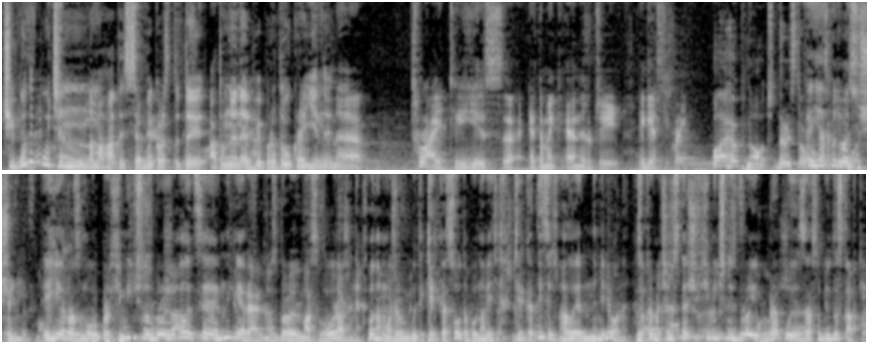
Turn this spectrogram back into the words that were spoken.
Чи буде Путін намагатися використати атомну енергію проти України? Uh, try to use uh, atomic energy against Ukraine. Well, I hope not. There is Я сподіваюся, що ні. Є розмови про хімічну зброю, але це не є реальною зброєю масового ураження. Вона може вбити кількасот або навіть кілька тисяч, але не мільйони. Зокрема, через те, що хімічної зброї бракує засобів доставки.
